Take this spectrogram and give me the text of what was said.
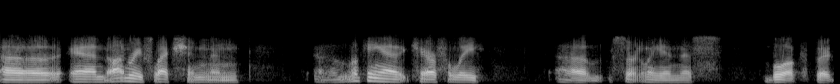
uh, and on reflection and uh, looking at it carefully, um, certainly in this book, but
